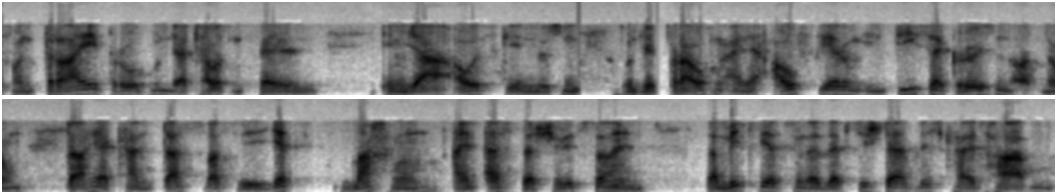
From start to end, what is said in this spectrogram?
von drei pro 100.000 Fällen im Jahr ausgehen müssen. Und wir brauchen eine Aufklärung in dieser Größenordnung. Daher kann das, was wir jetzt machen, ein erster Schritt sein damit wir zu einer Selbststerblichkeit haben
